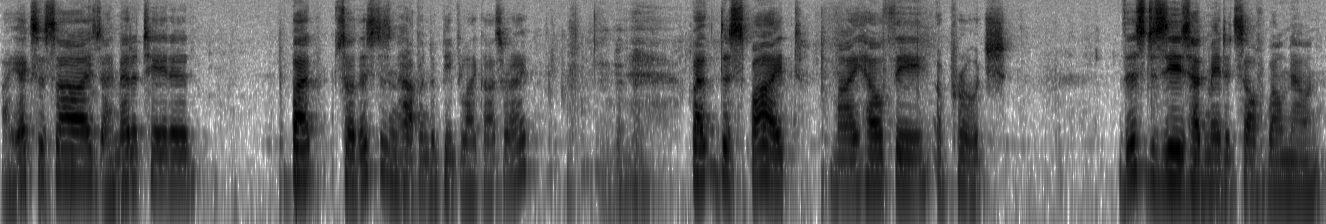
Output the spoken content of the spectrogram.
I exercised, I meditated. But, so this doesn't happen to people like us, right? but despite my healthy approach, this disease had made itself well known.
